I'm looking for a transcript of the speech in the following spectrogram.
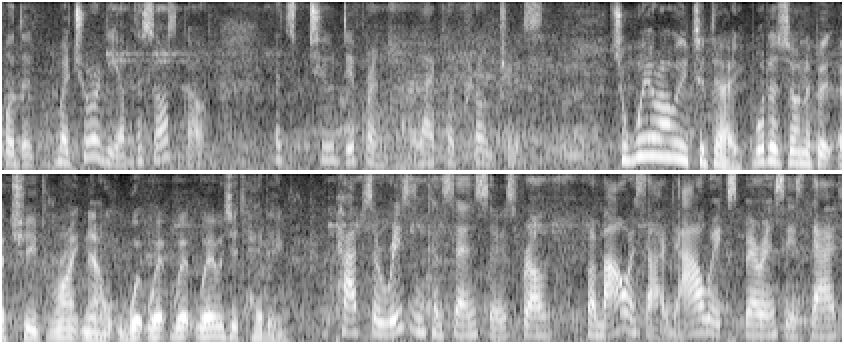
for the maturity of the source code. That's two different like approaches. So where are we today? What has ONAP achieved right now? Where, where, where is it heading? Perhaps a recent consensus from, from our side, our experience is that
